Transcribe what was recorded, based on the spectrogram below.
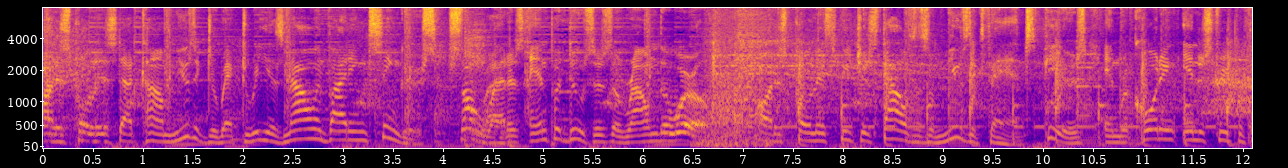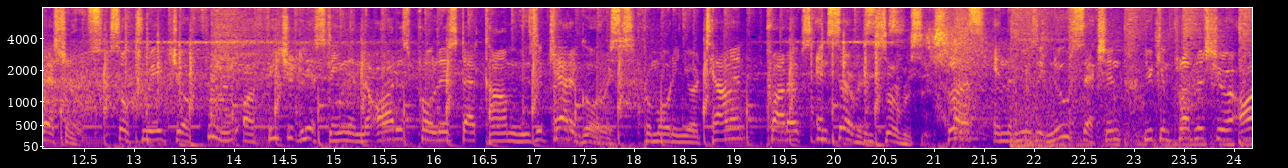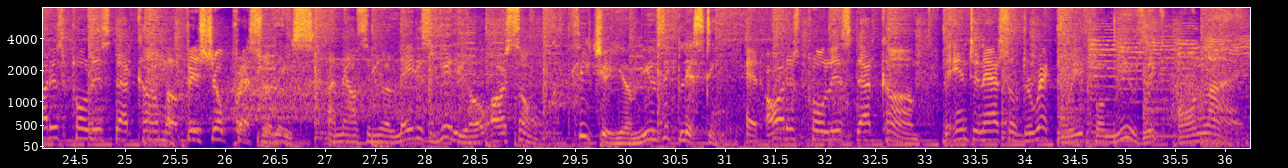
ArtistProList.com music directory is now inviting singers, songwriters, and producers around the world. Artist Pro List features thousands of music fans, peers, and recording industry professionals. So create your free or featured listing in the ArtistProList.com music categories, promoting your talent, products, and services. services. Plus, in the music news section, you can publish your ArtistProList.com official press release announcing your latest video or song. Feature your music listing at ArtistProList.com, the international directory for music online.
